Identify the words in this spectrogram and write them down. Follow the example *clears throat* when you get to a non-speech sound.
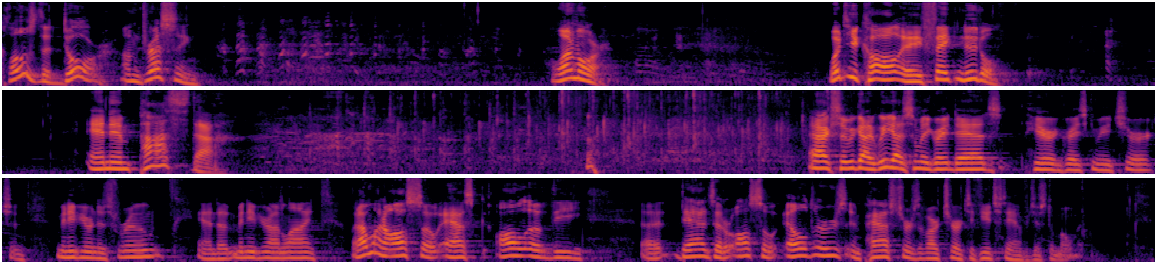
Close the door. I'm dressing. One more. What do you call a fake noodle? An impasta. Actually, we got, we got so many great dads here at Grace Community Church, and many of you are in this room, and uh, many of you are online. But I want to also ask all of the uh, dads that are also elders and pastors of our church if you'd stand for just a moment.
